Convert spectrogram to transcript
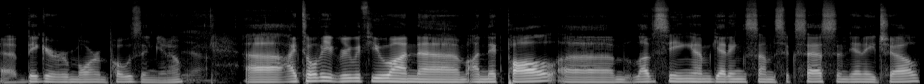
uh, bigger, more imposing. You know. yeah. Uh, I totally agree with you on um, on Nick Paul. Um, love seeing him getting some success in the NHL.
